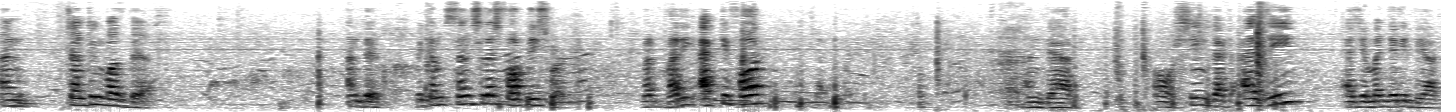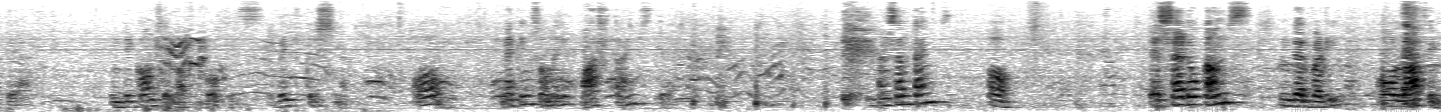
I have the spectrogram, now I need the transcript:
and chanting was there. And they become senseless for this world, but very active for. And they are oh, seeing that as if, as a Manjari, they are there in the council of gopis with Krishna. Oh, making so many pastimes there. And sometimes, oh, a shadow comes in their body, all laughing,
